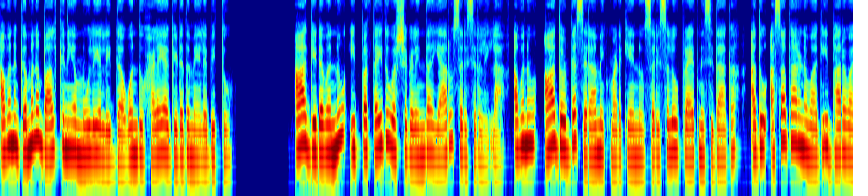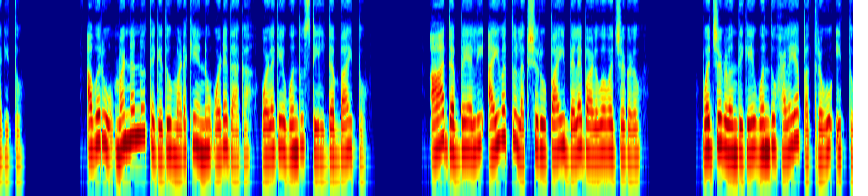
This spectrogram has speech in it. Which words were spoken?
ಅವನ ಗಮನ ಬಾಲ್ಕನಿಯ ಮೂಲೆಯಲ್ಲಿದ್ದ ಒಂದು ಹಳೆಯ ಗಿಡದ ಮೇಲೆ ಬಿತ್ತು. ಆ ಗಿಡವನ್ನು ಇಪ್ಪತ್ತೈದು ವರ್ಷಗಳಿಂದ ಯಾರೂ ಸರಿಸಿರಲಿಲ್ಲ. ಅವನು ಆ ದೊಡ್ಡ ಸೆರಾಮಿಕ್ ಮಡಕೆಯನ್ನು ಸರಿಸಲು ಪ್ರಯತ್ನಿಸಿದಾಗ ಅದು ಅಸಾಧಾರಣವಾಗಿ ಭಾರವಾಗಿತ್ತು. ಅವರು ಮಣ್ಣನ್ನು ತೆಗೆದು ಮಡಕೆಯನ್ನು ಒಡೆದಾಗ ಒಳಗೆ ಒಂದು ಸ್ಟೀಲ್ ಡಬ್ಬಾಯಿತು ಆ ಡಬ್ಬೆಯಲ್ಲಿ ಐವತ್ತು ಲಕ್ಷ ರೂಪಾಯಿ ಬೆಲೆ ಬಾಳುವ ವಜ್ರಗಳು ವಜ್ರಗಳೊಂದಿಗೆ ಒಂದು ಹಳೆಯ ಪತ್ರವೂ ಇತ್ತು.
